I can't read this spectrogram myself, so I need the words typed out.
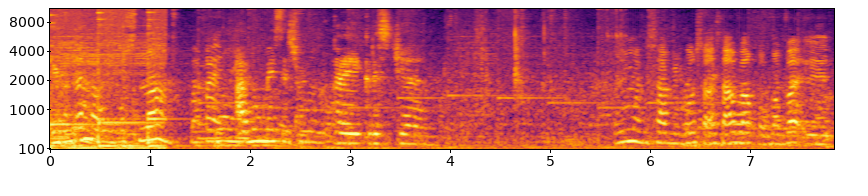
Wala, naubos na. Bakit? Anong message mo kay Christian? Ano magsasabi ko sa asawa ko? Mabait.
